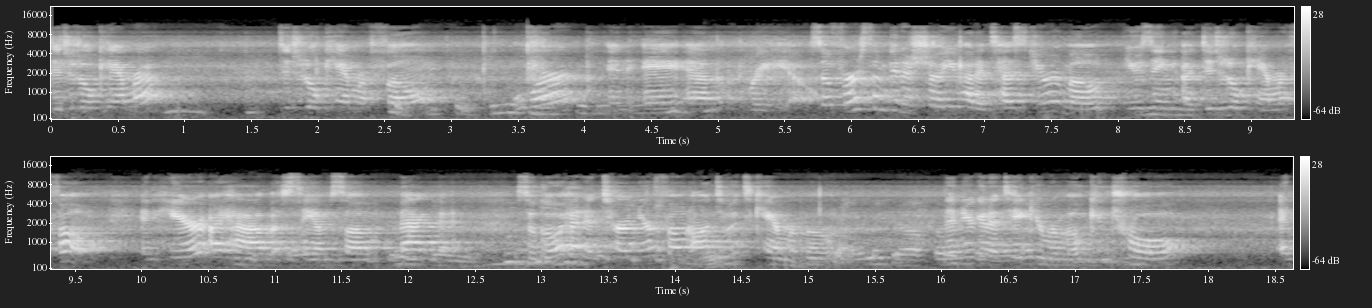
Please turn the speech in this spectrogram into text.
digital camera, digital camera phone, or an AM radio. So first I'm going to show you how to test your remote using a digital camera phone. And here I have a Samsung Magnet. So go ahead and turn your phone onto its camera mode. Then you're going to take your remote control and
